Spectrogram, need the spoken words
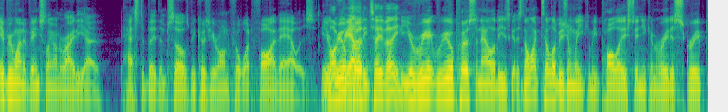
everyone eventually on radio has to be themselves because you're on for what five hours. Your like real reality TV. Your re- real personality is. It's not like television where you can be polished and you can read a script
